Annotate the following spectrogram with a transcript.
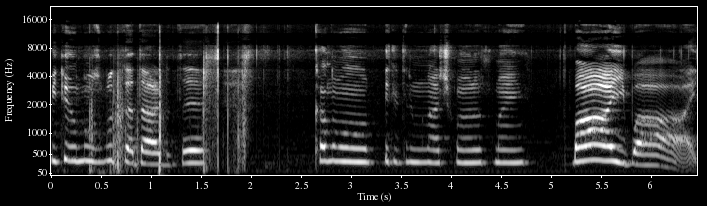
Videomuz bu kadardı. Kanalıma bildirimleri açmayı unutmayın. Bye bye.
